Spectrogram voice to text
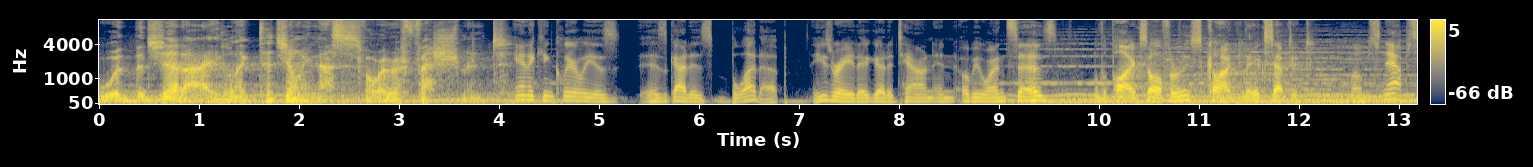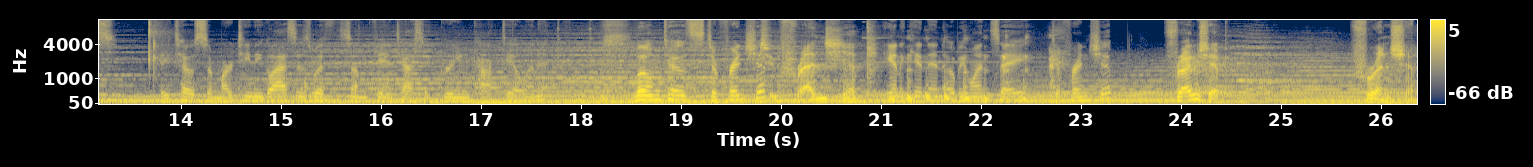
Would the Jedi like to join us for a refreshment? Anakin clearly is has got his blood up. He's ready to go to town, and Obi Wan says, The Pyke's offer is kindly accepted. Lom snaps. They toast some martini glasses with some fantastic green cocktail in it. Lom toasts to friendship. To friendship? Anakin and Obi Wan say to friendship. Friendship. Friendship.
